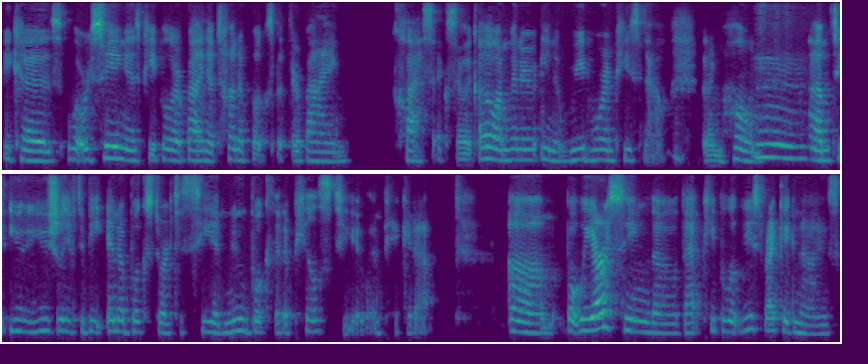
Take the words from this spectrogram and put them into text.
Because what we're seeing is people are buying a ton of books but they're buying classics they're like oh i'm going to you know read war and peace now that i'm home. Mm. um, to, you usually have to be in a bookstore to see a new book that appeals to you and pick it up. Um, but we are seeing though that people at least recognize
